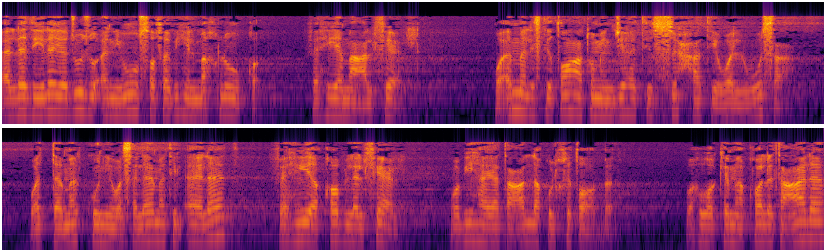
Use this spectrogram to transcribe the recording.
الذي لا يجوز أن يوصف به المخلوق فهي مع الفعل. وأما الاستطاعة من جهة الصحة والوسع والتمكن وسلامة الآلات فهي قبل الفعل وبها يتعلق الخطاب. وهو كما قال تعالى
